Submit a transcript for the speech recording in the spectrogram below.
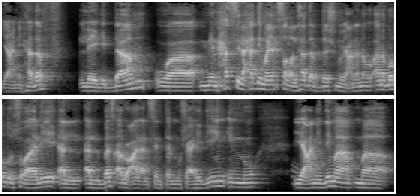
يعني هدف لقدام ومن حسي لحد ما يحصل الهدف ده شنو؟ يعني أنا أنا برضو سؤالي اللي بسأله على ألسنة المشاهدين إنه يعني دي ما ما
